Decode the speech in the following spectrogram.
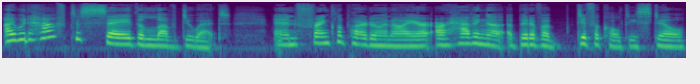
I would have to say the love duet. And Frank Lopardo and I are, are having a, a bit of a difficulty still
